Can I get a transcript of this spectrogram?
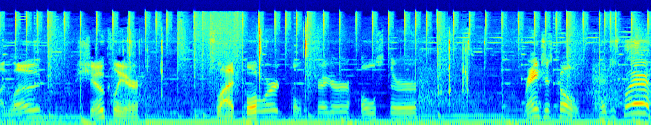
Unload, show clear, slide forward, pull the trigger, holster. Range is cold. Range is clear.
